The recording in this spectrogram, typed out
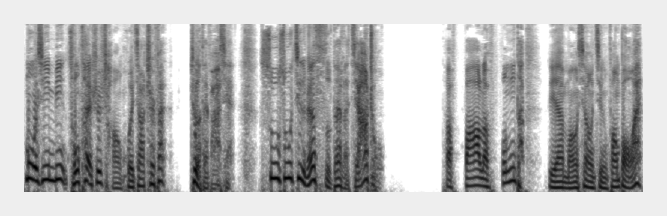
莫新斌从菜市场回家吃饭，这才发现苏苏竟然死在了家中。他发了疯的，连忙向警方报案。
